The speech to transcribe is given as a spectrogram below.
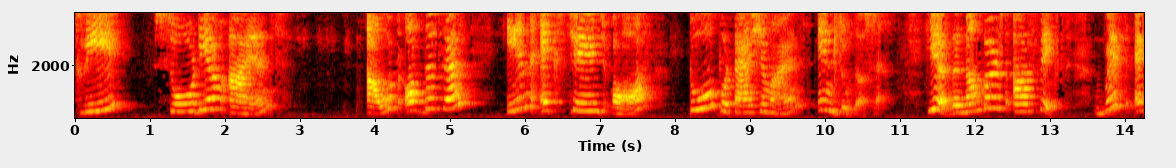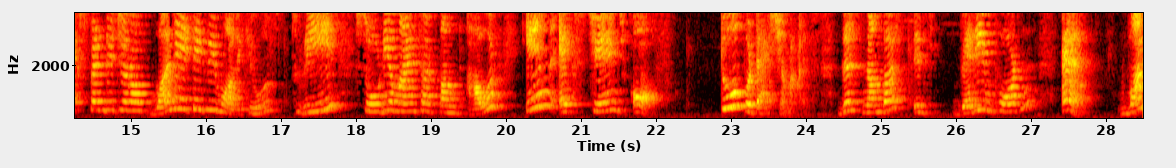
three sodium ions out of the cell in exchange of two potassium ions into the cell. Here the numbers are fixed with expenditure of 1 ATP molecules, 3 sodium ions are pumped out in exchange of 2 potassium ions. This number is very important and one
